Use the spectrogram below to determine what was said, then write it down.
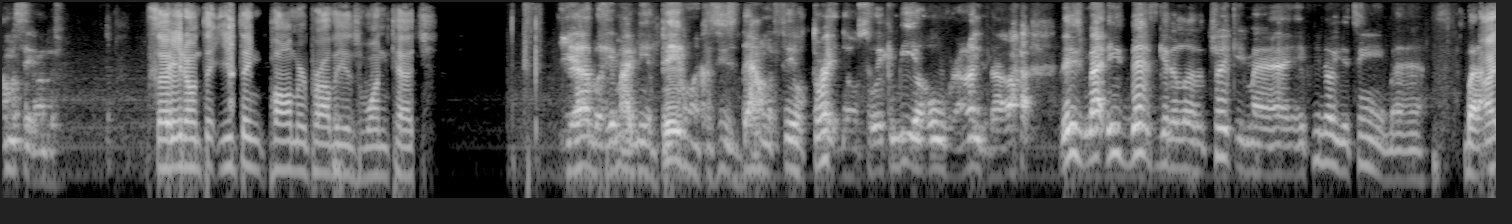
I'm gonna say under. So you don't think you think Palmer probably is one catch? Yeah, but it might be a big one because he's down the field threat though, so it can be an over under. These these bets get a little tricky, man. If you know your team, man. But I, I,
